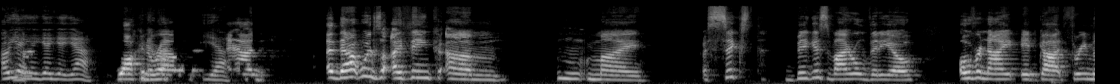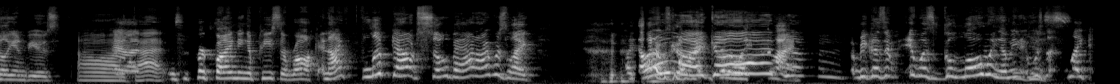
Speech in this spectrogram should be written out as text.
Oh yeah, yeah, yeah, yeah, yeah. Walking around, yeah, and, and that was I think um my sixth biggest viral video. Overnight, it got three million views. Oh, bet. For finding a piece of rock, and I flipped out so bad. I was like, I thought oh I was. Oh my god! because it, it was glowing. I mean, it yes. was like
